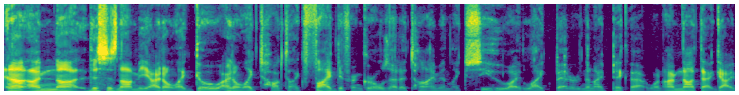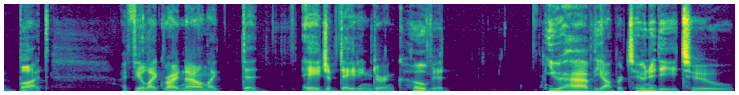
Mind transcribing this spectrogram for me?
and I, I'm not. This is not me. I don't like go. I don't like talk to like five different girls at a time and like see who I like better, and then I pick that one. I'm not that guy, but I feel like right now, in like the age of dating during COVID, you have the opportunity to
